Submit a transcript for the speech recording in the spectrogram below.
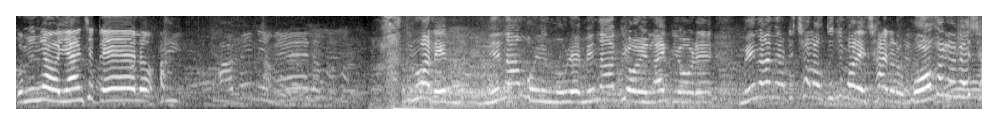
ကိုမြင့်မြတ်ကိုရမ်းချစ်တယ်လို့အားပေးနေမယ်လို့သူတို့ကလေမင်းသားငိုရင်ငိုတယ်မင်းသားပျော်ရင်လိုက်ပျော်တယ်မင်းသားများတစ်ချက်လောက်သူညီမလေးချတယ်လို့ဘောကလည်းပဲချ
